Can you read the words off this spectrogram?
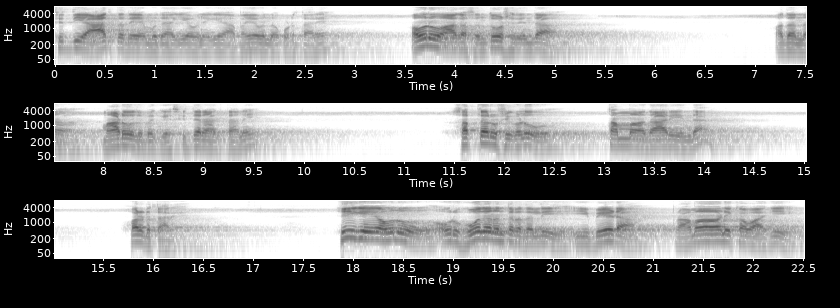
ಸಿದ್ಧಿ ಆಗ್ತದೆ ಎಂಬುದಾಗಿ ಅವನಿಗೆ ಅಭಯವನ್ನು ಕೊಡ್ತಾರೆ. ಅವನು ಆಗ ಸಂತೋಷದಿಂದ ಅದನ್ನು ಮಾಡುವುದ ಬಗ್ಗೆ ಸಿದ್ಧನಾಗ್ತಾನೆ. ಸಪ್ತ ಋಷಿಗಳು ತಮ್ಮ ದಾರಿಯಿಂದ ಹೊರಡ್ತಾರೆ. ಹೀಗೆ ಅವನು, ಅವರು ಹೋದ ನಂತರದಲ್ಲಿ ಈ ಬೇಡ ಪ್ರಾಮಾಣಿಕವಾಗಿ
